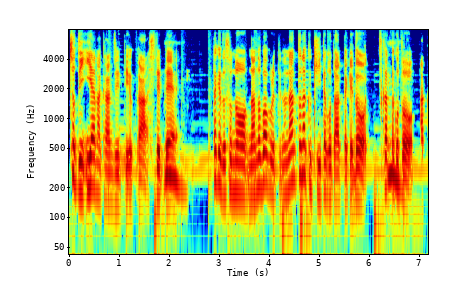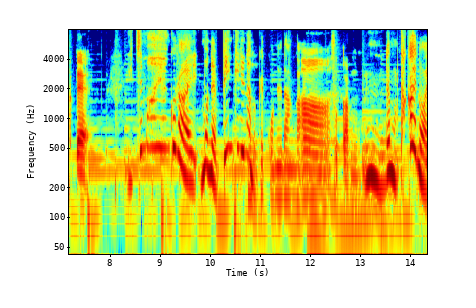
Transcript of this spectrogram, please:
ちょっと嫌な感じっていうかしてて、うんだけどそのナノバブルってなんとなく聞いたことあったけど使ったことなくて、うん、1万円ぐらいもうねピンキリなの、うん、結構値段が。ああそっか、うん、うん、でも高いのは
